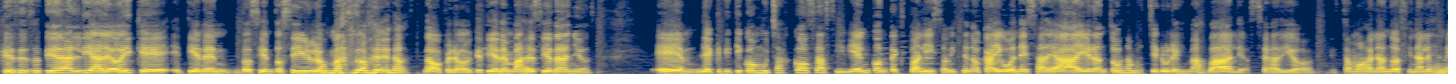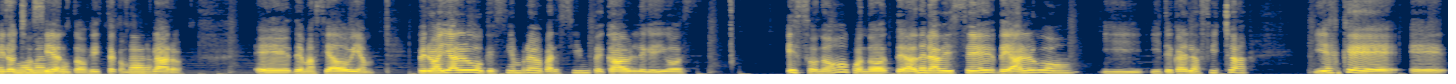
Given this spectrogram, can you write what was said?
que se sostienen al día de hoy que tienen 200 siglos más o menos, no, pero que tienen más de 100 años, eh, le critico muchas cosas y bien contextualizo, ¿viste? No caigo en esa de, ay, eran todos unos machirules y más vale, o sea, digo, estamos hablando de finales de 1800, ¿viste? Como, claro, eh, demasiado bien. Pero hay algo que siempre me pareció impecable, que digo, es eso, ¿no? Cuando te dan el ABC de algo y, te cae la ficha, y es que eh,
